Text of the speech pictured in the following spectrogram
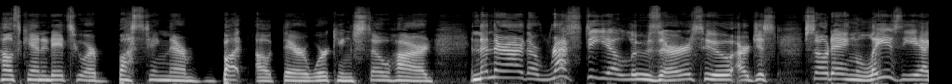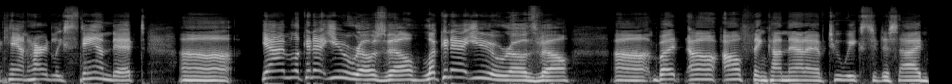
House candidates who are busting their butt out there working so hard. And then there are the rest you losers who are just so dang lazy. I can't hardly stand it. Uh, yeah, I'm looking at you, Roseville. Looking at you, Roseville. Uh, but uh, I'll think on that. I have two weeks to decide.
